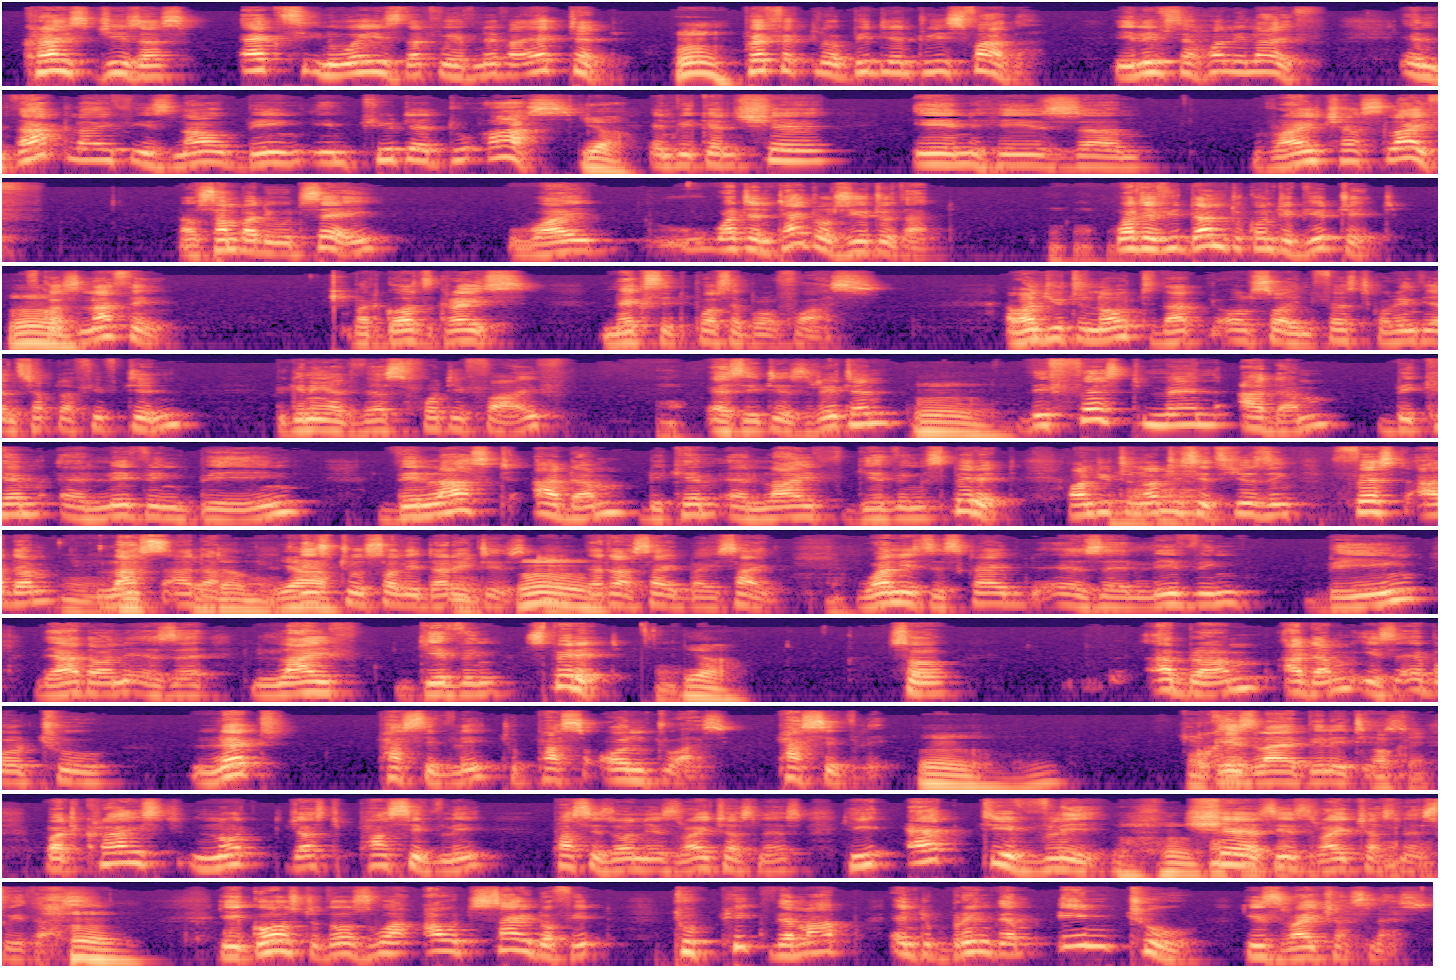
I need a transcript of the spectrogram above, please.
Christ Jesus acts in ways that we have never acted, Mm. perfectly obedient to His Father. He lives a holy life. And that life is now being imputed to us. Yeah. And we can share in His um, righteous life. Now, somebody would say, why, what entitles you to that? Mm-hmm. What have you done to contribute to it? Of mm. course, nothing. But God's grace makes it possible for us. I want you to note that also in 1 Corinthians chapter 15, beginning at verse 45, mm. as it is written, Mm. the first man, Adam, became a living being. The last Adam became a life giving spirit. I want you to notice it's using first Adam, last Adam. Adam, yeah. These two solidarities Mm. that are side by side. One is described as a living being, the other one is a life giving spirit. Yeah. So Abraham, Adam is able to let passively to pass on to us passively Mm. Okay. his liabilities. Okay. But Christ not just passively passes on his righteousness, he actively shares his righteousness with us. He goes to those who are outside of it to pick them up and to bring them into his righteousness.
